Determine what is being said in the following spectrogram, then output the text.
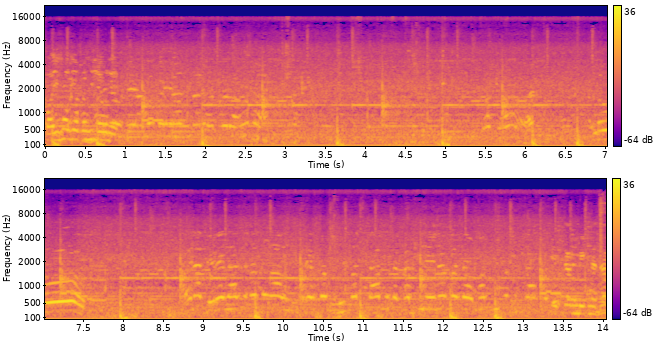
पैसा क्या पैसा लेवल Hello. एकदम मीठा था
